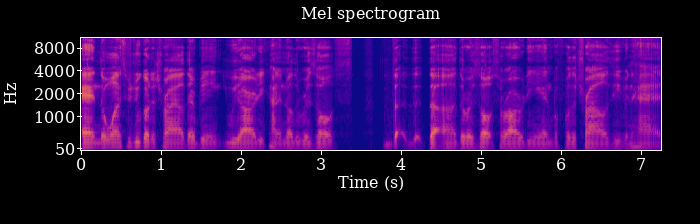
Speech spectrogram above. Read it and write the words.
and the ones who do go to trial they're being we already kind of know the results the the the, uh, the results are already in before the trial is even had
